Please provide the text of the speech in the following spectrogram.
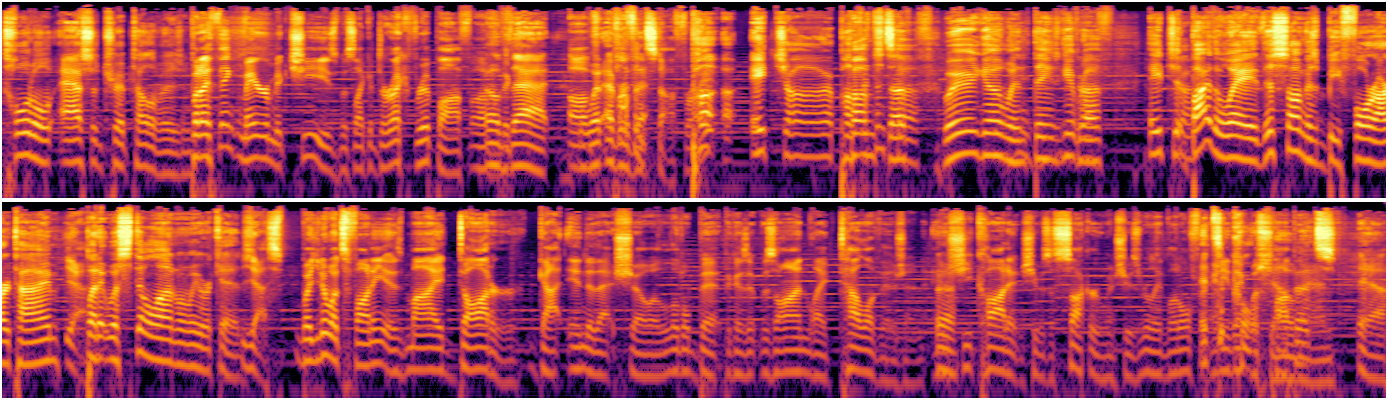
total acid trip television. But I think Mayor McCheese was like a direct ripoff of, of the, that, of whatever Puffin that stuff, right? Pu- uh, HR puffin Pufnstuf. stuff. Where you go when things get rough? H- By the way, this song is before our time, Yeah. but it was still on when we were kids. Yes, but you know what's funny is my daughter got into that show a little bit because it was on like television, and Yeah. she caught it. and She was a sucker when she was really little for It's a anything cool with show, puppets. man. Yeah.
